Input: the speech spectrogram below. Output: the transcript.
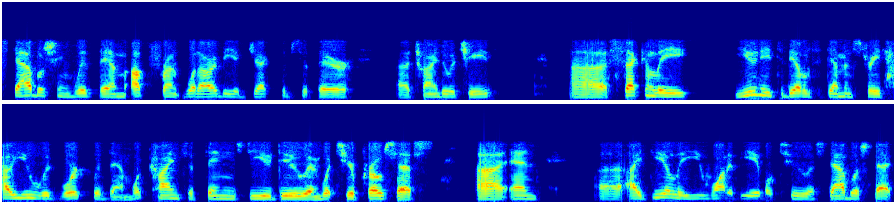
establishing with them upfront what are the objectives that they're uh, trying to achieve. Uh, secondly, you need to be able to demonstrate how you would work with them. What kinds of things do you do, and what's your process? Uh, and uh, ideally, you want to be able to establish that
